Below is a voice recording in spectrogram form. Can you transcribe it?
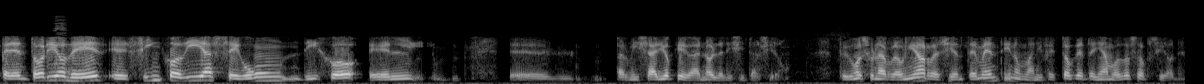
perentorio de cinco días según dijo el comisario que ganó la licitación. Tuvimos una reunión recientemente y nos manifestó que teníamos dos opciones.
